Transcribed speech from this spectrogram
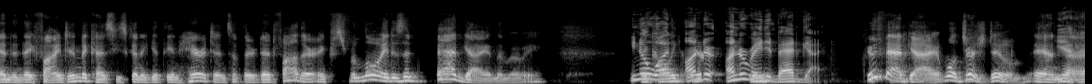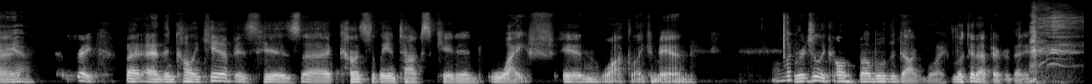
and then they find him because he's going to get the inheritance of their dead father. And Christopher Lloyd is a bad guy in the movie. You know what? Under underrated bad guy. Good bad guy. Well, Judge Doom, and yeah, uh, yeah, great. But and then Colleen Camp is his uh, constantly intoxicated wife in Walk Like a Man. Originally called Bobo the Dog Boy. Look it up, everybody.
